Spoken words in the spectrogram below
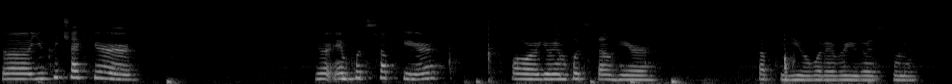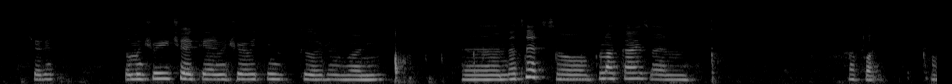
So you could check your your inputs up here or your inputs down here. It's up to you whatever you guys want to check it. So make sure you check it make sure everything's good and running. And that's it. So good luck guys and have fun. Bye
